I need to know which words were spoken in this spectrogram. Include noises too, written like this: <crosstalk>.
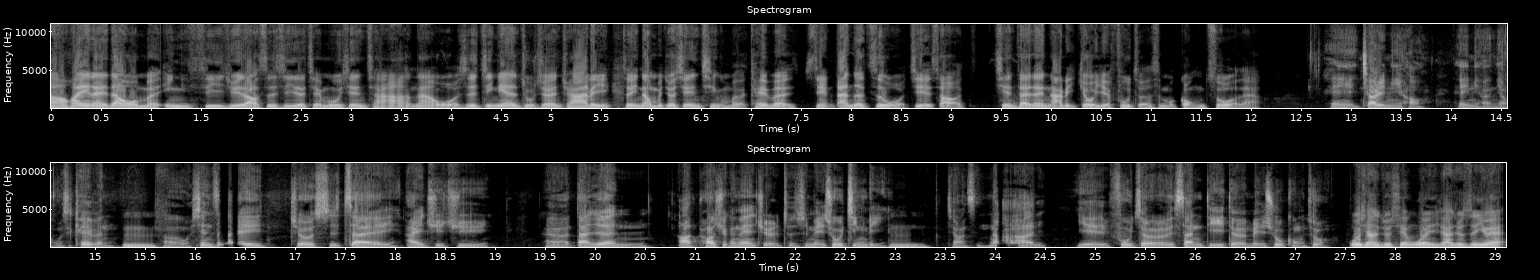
好，欢迎来到我们硬 CG 老司机的节目现场。那我是今天的主持人 Charlie，所以那我们就先请我们的 Kevin 简单的自我介绍，现在在哪里就业，负责什么工作的？嘿，Charlie 你好，嘿，你好，你好，我是 Kevin。嗯，呃，我现在就是在 IGG 呃担任 Art Project Manager，就是美术经理。嗯，这样子，那也负责三 D 的美术工作。我想就先问一下，就是因为。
